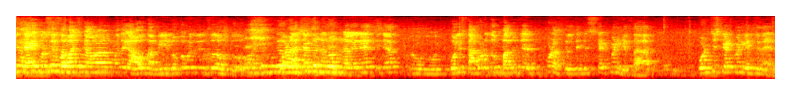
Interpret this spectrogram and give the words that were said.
चाळीस वर्ष समाज कामामध्ये आहोत आम्ही लोकप्रतिनिधी सुद्धा होतो. गुन्हे पण अशा नोंद घटना झालेल्या आहेत त्याच्यात पोलीस ताबडतोब बाजूचे कोण असतील त्यांची स्टेटमेंट घेतात. कोणची स्टेटमेंट घेतली नाही?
